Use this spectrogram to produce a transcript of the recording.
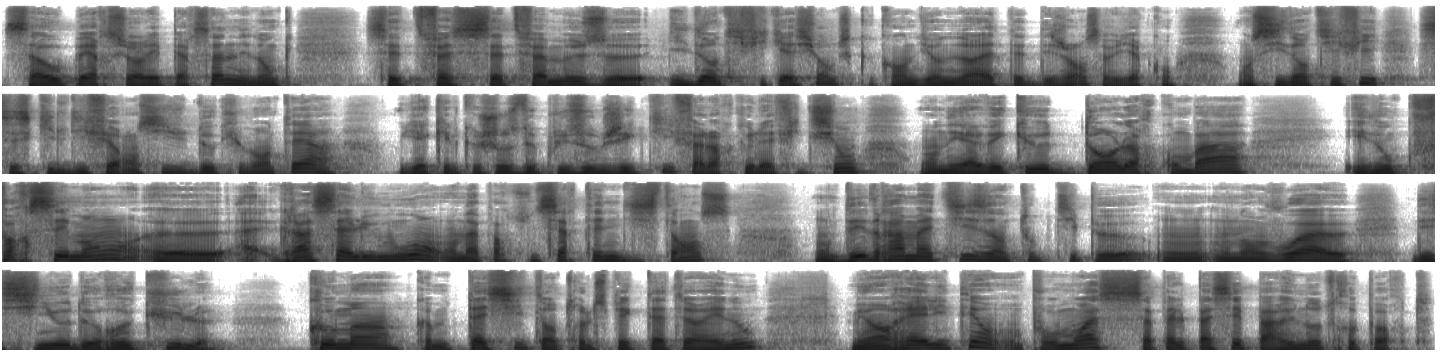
ça opère sur les personnes. Et donc cette, cette fameuse euh, identification, parce que quand on dit on est dans la tête des gens, ça veut dire qu'on on s'identifie, c'est ce qui le différencie du documentaire où il y a quelque chose de plus objectif alors que la fiction, on est avec eux dans leur combat. Et donc forcément, euh, grâce à l'humour, on apporte une certaine distance, on dédramatise un tout petit peu, on, on envoie euh, des signaux de recul commun, comme tacite entre le spectateur et nous. Mais en réalité, pour moi, ça s'appelle passer par une autre porte.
